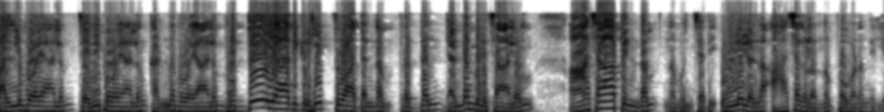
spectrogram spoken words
പല്ലു പോയാലും ചെവി പോയാലും കണ്ണു പോയാലും വൃദ്ധോയാതി ഗൃഹീത്വാ ദണ്ഡം വൃദ്ധൻ ദണ്ഡം പിടിച്ചാലും ആശാപിണ്ഡം നമുഞ്ചതി. ഉള്ളിലുള്ള ആശകളൊന്നും പോകണമെന്നില്ല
